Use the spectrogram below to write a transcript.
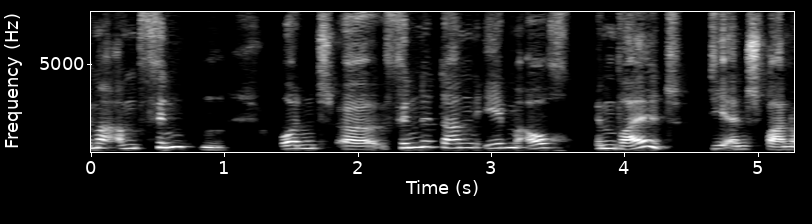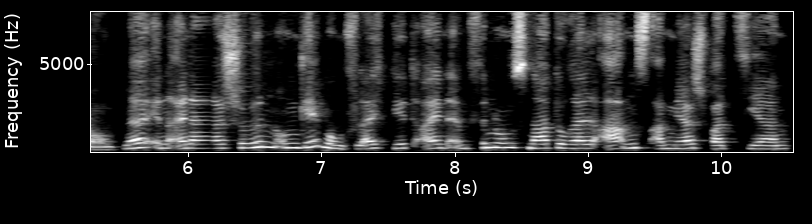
immer am Finden und äh, findet dann eben auch im Wald die Entspannung, ne? in einer schönen Umgebung. Vielleicht geht ein Empfindungsnaturell abends am Meer spazieren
